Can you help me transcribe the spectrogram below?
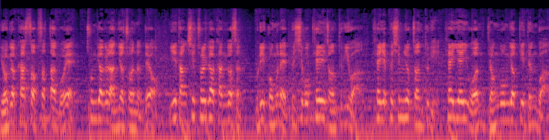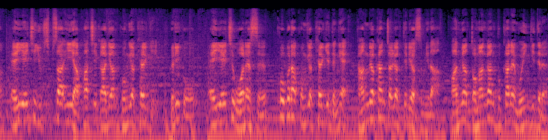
요격할 수 없었다고 해 충격을 안겨주었는데요. 이 당시 출격한 것은 우리 공군의 F-15K 전투기와 KF-16 전투기, KA-1 경공격기 등과 AH-64E 아파치 가디언 공격 헬기, 그리고 AH-1S 코브라 공격 헬기 등의 강력한 전력들이었습니다. 반면 도망간 북한의 무인기들은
